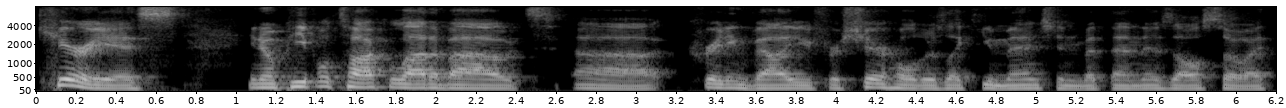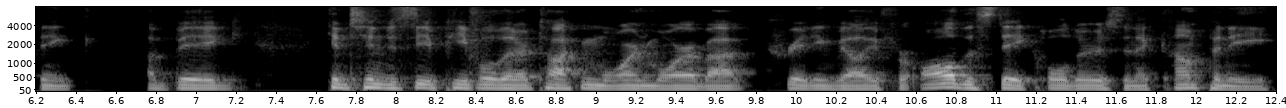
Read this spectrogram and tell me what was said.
curious you know, people talk a lot about uh, creating value for shareholders, like you mentioned, but then there's also, I think, a big contingency of people that are talking more and more about creating value for all the stakeholders in a company.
